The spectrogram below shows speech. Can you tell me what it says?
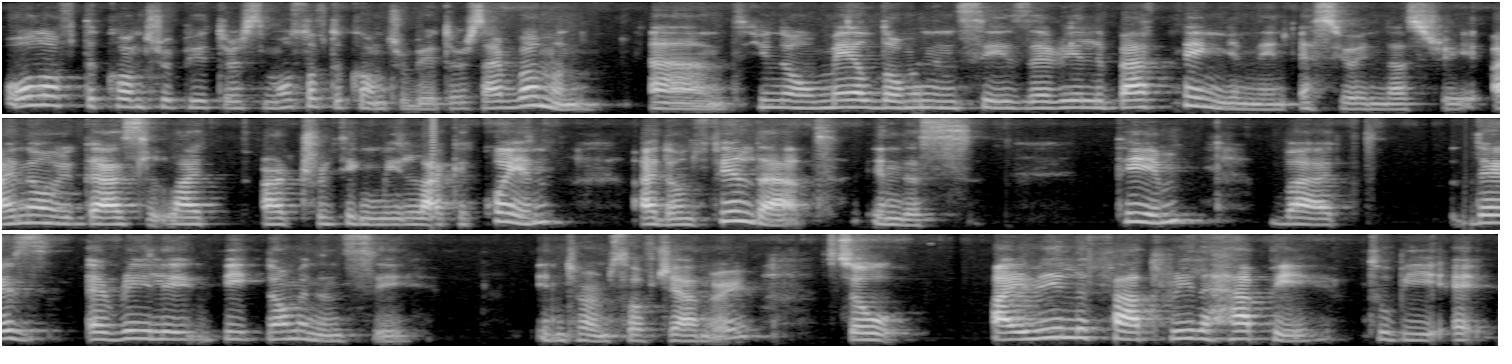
all of the contributors, most of the contributors are women, and you know, male dominancy is a really bad thing in the SEO industry. I know you guys like are treating me like a queen. I don't feel that in this theme, but there's a really big dominancy in terms of gender. So I really felt really happy to be, a,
